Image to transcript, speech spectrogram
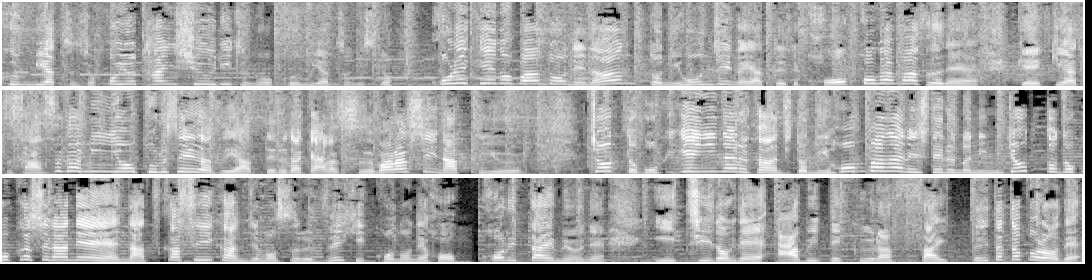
組み合つんですよ。こういう大衆リズムを組み合つんですけどこれ系のバンドをねなんと日本人がやっててここがまずね激アツ。さすが民謡クルセイダーズやってるだけあら素晴らしいなっていうちょっとご機嫌になる感じと日本離れしてるのにちょっとどこかしらね懐かしい感じもする。ぜひこのねほっこりタイムをね一度で浴びてくださいといったところで、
